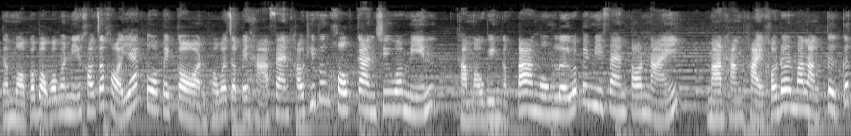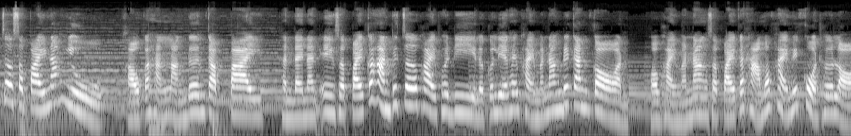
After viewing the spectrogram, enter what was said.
แต่หมอกก็บอกว่าวันนี้เขาจะขอแยกตัวไปก่อน เพราะว่าจะไปหาแฟนเขาที่เพิ่งคบกันชื่อว่ามิ้นทำเอาวินกับต้างงเลยว่าไปมีแฟนตอนไหน มาทางไผ่เขาเดินมาหลังตึกก็เจอสไปซ์นั่งอยู่ เขาก็หันหลังเดินกลับไป ทันใดนั้นเองสไปก็หันไปเจอไผ่พอดี แล้วก็เรียกให้ไผ่มานั่งด้วยกันก่อน พอไผ่มานั่งสไปก็ถามว่าไผ่ไม่โกรธเธอเหรอ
